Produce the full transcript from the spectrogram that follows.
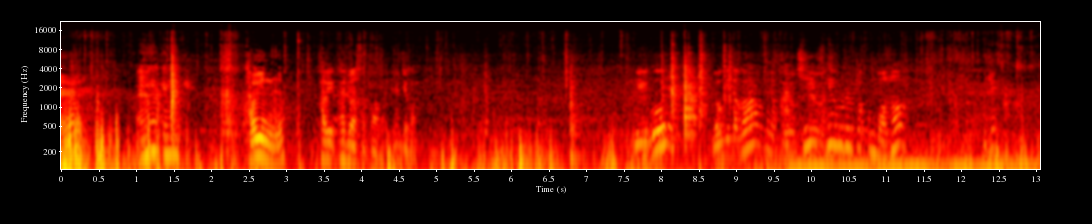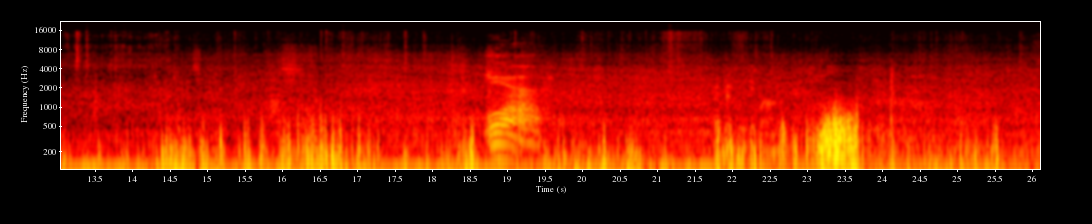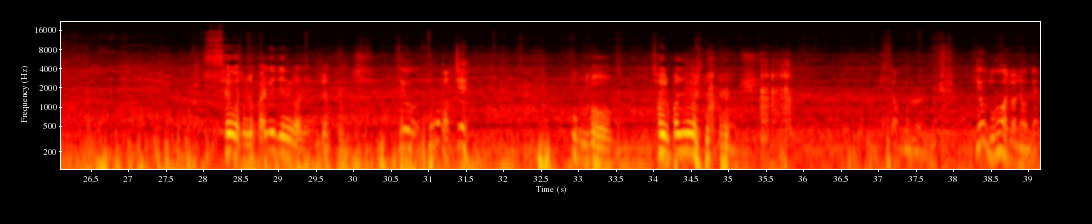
아, 형 할게, 형 할게. 가위는요? 가위 가져왔어, 봐. 현재가. 그리고 여기다가 그냥 같이 새우를 조금 넣어서 그지? 우와. 새우가 점점 빨개지는 거 아니에요? 그죠? 새우 소금 없지? 어, 사이로 빠지는 거 아니에요? 비싼 거를. 새우 누가 가져왔냐 근데?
